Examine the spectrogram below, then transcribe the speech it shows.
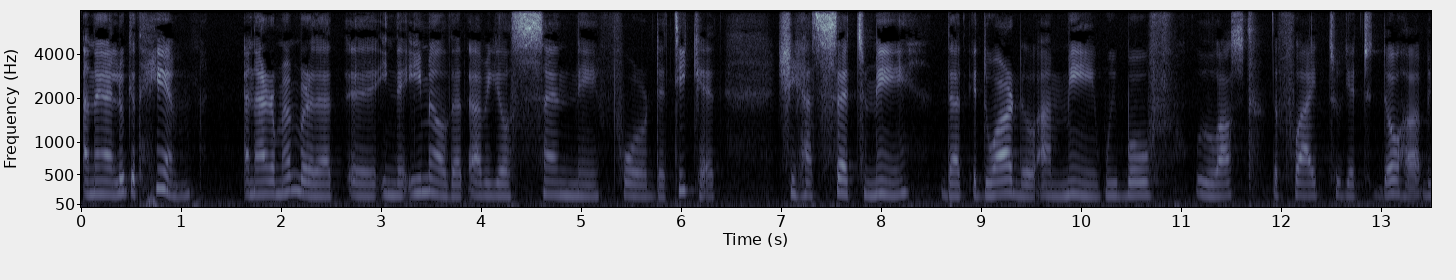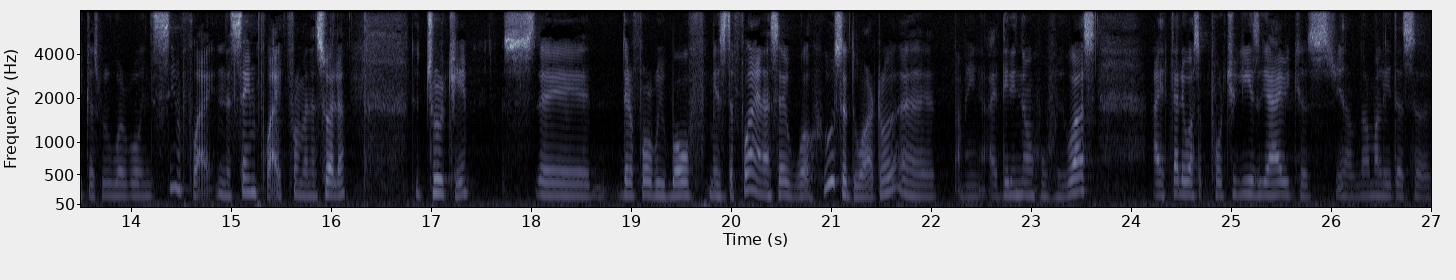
And then I look at him and I remember that uh, in the email that Abigail sent me for the ticket, she had said to me that Eduardo and me, we both lost the flight to get to Doha because we were going the same flight in the same flight from Venezuela to Turkey uh, therefore we both missed the flight. And I said, "Well, who's Eduardo?" Uh, I mean, I didn't know who he was. I thought it was a Portuguese guy because you know normally there's a,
